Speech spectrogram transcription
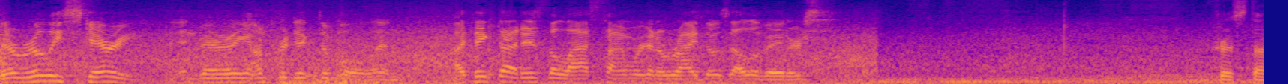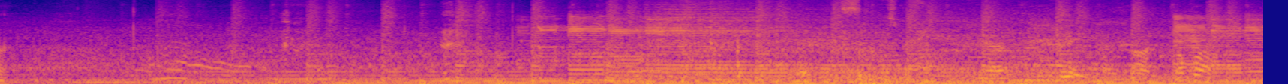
They're really scary and very unpredictable, and I think that is the last time we're gonna ride those elevators. Krista. Yeah. Hey, no problem.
